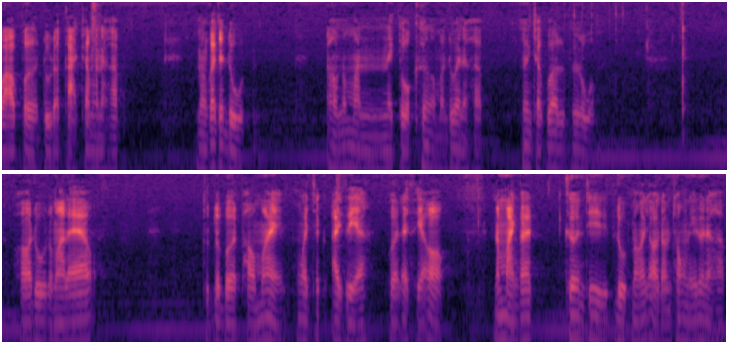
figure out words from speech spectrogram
วาล์วเปิดดูดอากาศเข้ามานะครับ มันก็จะดูดเอาน้ำมันในตัวเครื่องออกมาด้วยนะครับ เนื่องจากว่ามันหลวม พอดูดออกมาแล้ว จุดระเบิดเผาไหม้มันจะไอเสีย เปิดไอเสียออก น้ำมันก็เคลื่อนที่ดูดมันก็จะออกตามช่องนี้ด้วยนะครับ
